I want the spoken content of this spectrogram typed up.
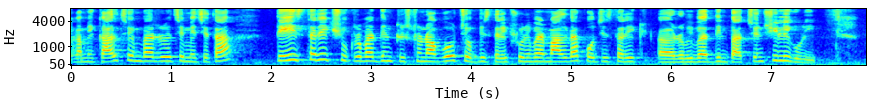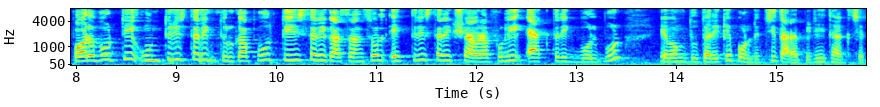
আগামীকাল চেম্বার রয়েছে মেচেতা। তেইশ তারিখ শুক্রবার দিন কৃষ্ণনগর, চব্বিশ তারিখ শনিবার মালদা, পঁচিশ তারিখ রবিবার দিন পাচ্ছেন শিলিগুড়ি। পরবর্তী উনত্রিশ তারিখ দুর্গাপুর, তিরিশ তারিখ আসানসোল, একত্রিশ তারিখ শেওড়াফুলি, এক তারিখ বোলপুর এবং দু তারিখে পণ্ডিতজি তারাপীঠেই থাকছেন।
